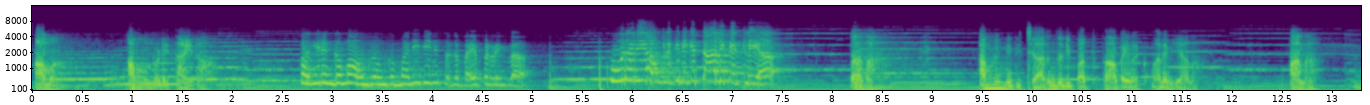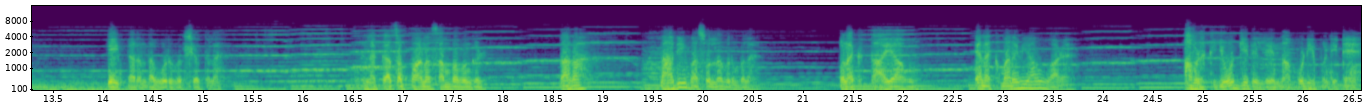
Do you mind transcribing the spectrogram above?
ஆமா அவன் உன்னுடைய தாய் தான். பகிரங்கமா அவங்க உங்க மனைவின்னு சொல்ல பயப்படுறீங்களா? ஊரறியா அவங்களுக்கு நீங்க தாலி கட்டலையா? ராதா அம்மி மிதிச்சு அருந்ததி பார்த்து தான் அவ எனக்கு மனைவியானா? ஆனா நீ பிறந்த ஒரு வருஷத்துல சில கசப்பான சம்பவங்கள். ராதா நான் அதிகமா சொல்ல விரும்பல. உனக்கு தாயாவும் எனக்கு மனைவியாவும் வாழ. அவளுக்கு யோகியதை இல்லைன்னு நான் முடிவு பண்ணிட்டேன்.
